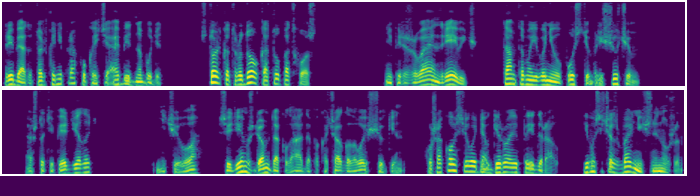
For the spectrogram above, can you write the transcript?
Ребята, только не профукайте, обидно будет. Столько трудов коту под хвост. Не переживай, Андреевич, там-то мы его не упустим, прищучим. А что теперь делать? Ничего. Сидим, ждем доклада, покачал головой Щукин. Кушаков сегодня в героя поиграл. Ему сейчас больничный нужен.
